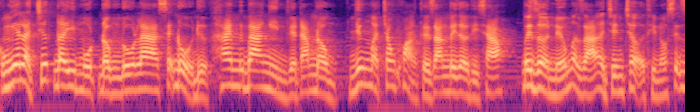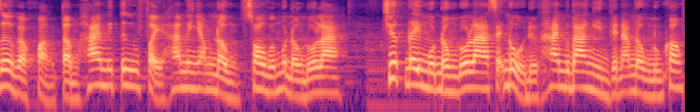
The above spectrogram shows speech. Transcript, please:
Có nghĩa là trước đây một đồng đô la sẽ đổi được 23.000 Việt Nam đồng Nhưng mà trong khoảng thời gian bây giờ thì sao? Bây giờ nếu mà giá ở trên chợ thì nó sẽ rơi vào khoảng tầm 24,25 đồng so với một đồng đô la Trước đây một đồng đô la sẽ đổi được 23.000 Việt Nam đồng đúng không?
